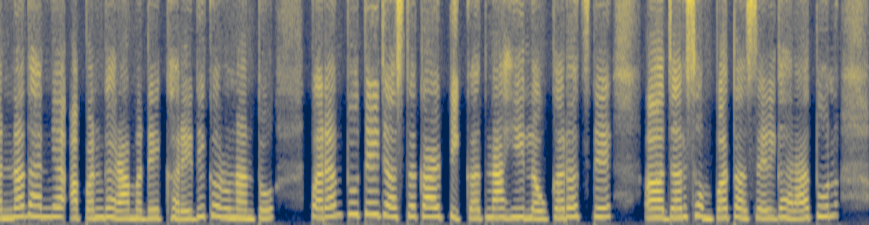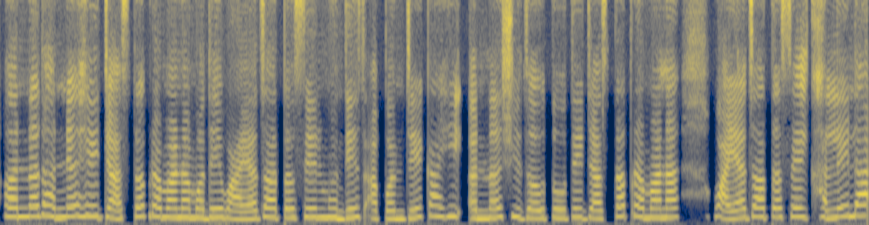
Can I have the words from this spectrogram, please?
अन्नधान्य आपण घरामध्ये खरेदी करून आणतो. परंतु ते जास्त काळ टिकत नाही. लवकरच ते जर संपत असेल घरातून अन्नधान्य हे जास्त प्रमाणामध्ये वाया जात असेल म्हणजेच आपण जे काही अन्न शिजवतो ते जास्त प्रमाणात वाया जात असेल खाल्लेल्या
